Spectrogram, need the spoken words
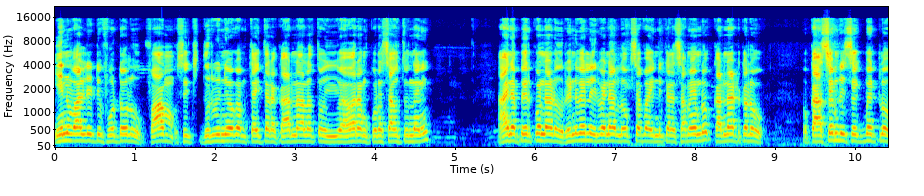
ఇన్వాలిడిటీ ఫోటోలు ఫామ్ సిక్స్ దుర్వినియోగం తదితర కారణాలతో ఈ వ్యవహారం కొనసాగుతుందని ఆయన పేర్కొన్నాడు. రెండు వేల ఇరవై నాలుగు లోక్సభ ఎన్నికల సమయంలో కర్ణాటకలో ఒక అసెంబ్లీ సెగ్మెంట్లో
